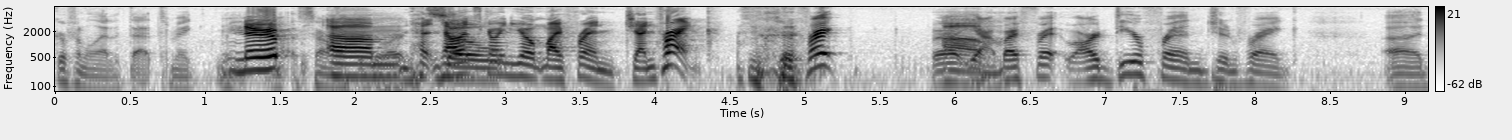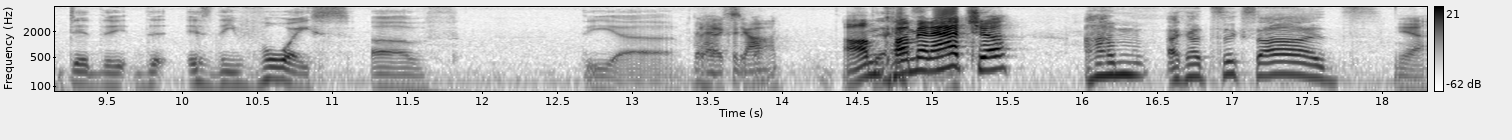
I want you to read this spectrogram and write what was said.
Griffin will edit that to make. me, Nope. uh, sound Um, the now So- it's going to go, my friend Jenn Frank. Jenn Frank. Uh, yeah, Um, my friend, our dear friend Jenn Frank, uh, did the, the is the voice of the. Uh, The hexagon. I'm The coming at you. I'm. I got six odds. Yeah.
